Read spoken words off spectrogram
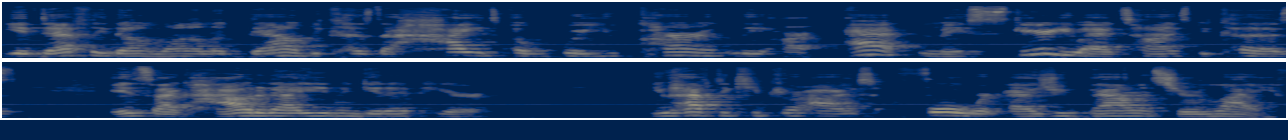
You definitely don't want to look down because the height of where you currently are at may scare you at times because it's like, how did I even get up here? You have to keep your eyes forward as you balance your life,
